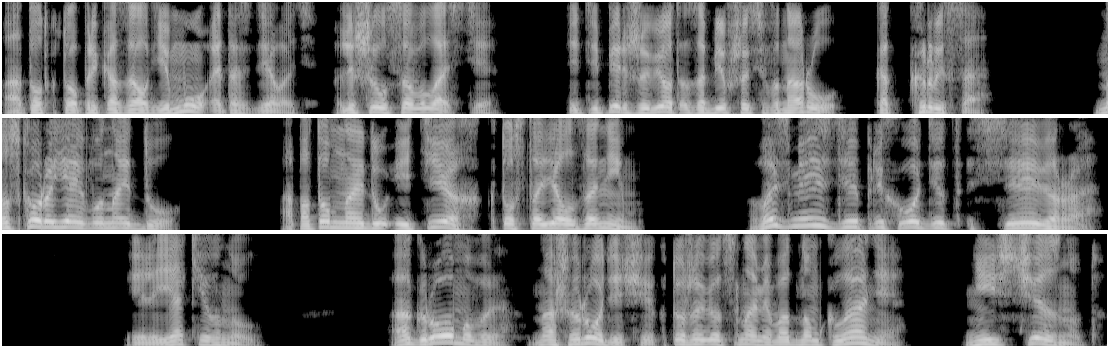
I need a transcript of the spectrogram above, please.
а тот, кто приказал ему это сделать, лишился власти и теперь живет, забившись в нору, как крыса. Но скоро я его найду. А потом найду и тех, кто стоял за ним. Возмездие приходит с севера. Илья кивнул. А Громовы, наши родичи, кто живет с нами в одном клане, не исчезнут.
